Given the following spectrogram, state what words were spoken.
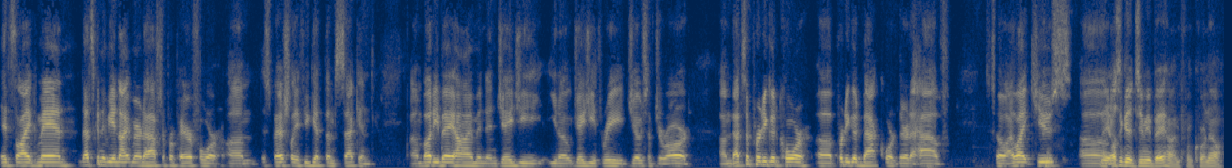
it's like, man, that's going to be a nightmare to have to prepare for, um, especially if you get them second. Um, Buddy Boeheim and, and JG, you know, JG3, Joseph Girard. Um, that's a pretty good core, uh, pretty good backcourt there to have. So I like Cuse. Um, you also get Jimmy Boeheim from Cornell.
